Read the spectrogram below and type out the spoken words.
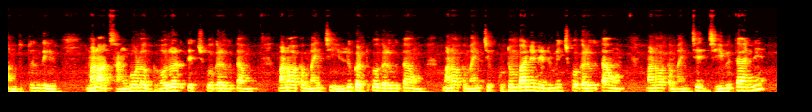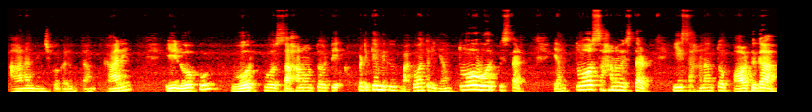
అందుతుంది. మనం ఆ సంఘంలో గౌరవం తెచ్చుకోగలుగుతాము. మనం ఒక మంచి ఇల్లు కట్టుకోగలుగుతాము. మనం ఒక మంచి కుటుంబాన్ని నిర్మించుకోగలుగుతాము. మనం ఒక మంచి జీవితాన్ని ఆనందించుకోగలుగుతాం. కానీ ఈలోపు ఓర్పు, సహనంతో అప్పటికే మీకు భగవంతుడు ఎంతో ఓర్పిస్తాడు. ఎంతో సహనం ఇస్తాడు. ఈ సహనంతో పాటుగా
